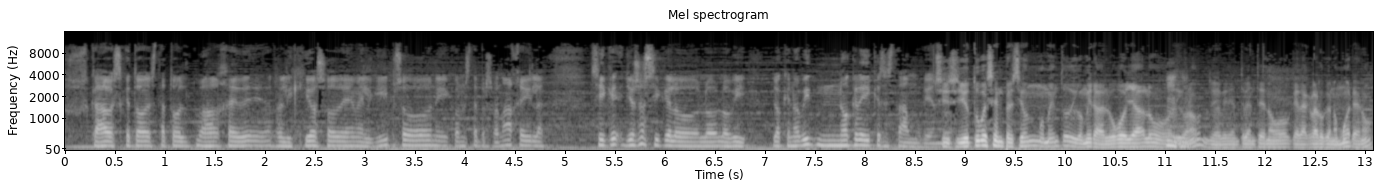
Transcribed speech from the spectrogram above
Uf, Claro, es que todo está todo el bagaje de- religioso de Mel Gibson y con este personaje. y la... sí que Yo eso sí que lo, lo, lo vi. Lo que no vi, no creí que se estaba muriendo. Sí, sí, yo tuve esa impresión un momento, digo, mira, luego ya lo digo, ¿no? Evidentemente no queda claro que no muere, ¿no?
